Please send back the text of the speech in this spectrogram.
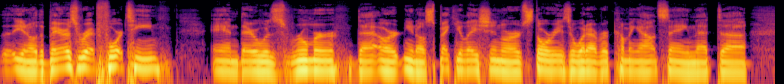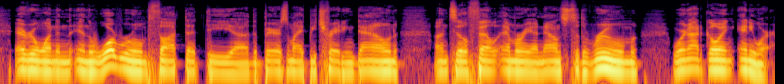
you know, the Bears were at 14 and there was rumor that or you know speculation or stories or whatever coming out saying that uh, everyone in in the war room thought that the uh, the Bears might be trading down until Phil Emery announced to the room we're not going anywhere.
